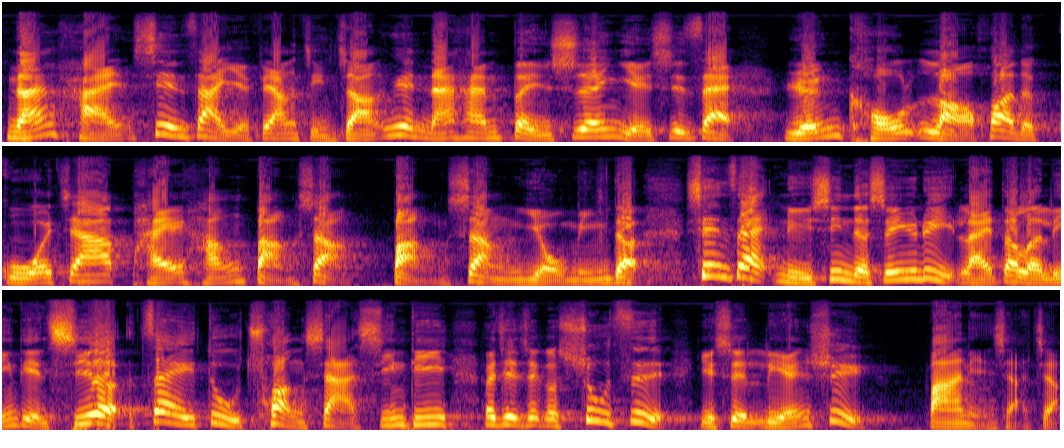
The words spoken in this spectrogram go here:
南韩现在也非常紧张，因为南韩本身也是在人口老化的国家排行榜上榜上有名的。现在女性的生育率来到了零点七二，再度创下新低，而且这个数字也是连续八年下降。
